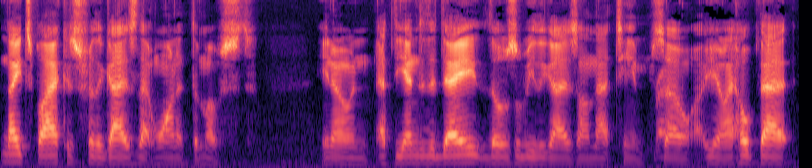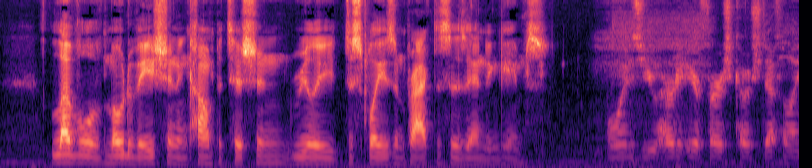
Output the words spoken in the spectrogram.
Knights Black is for the guys that want it the most. You know, and at the end of the day, those will be the guys on that team. So, you know, I hope that level of motivation and competition really displays in practices and in games. Boys, you heard it here first. Coach definitely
